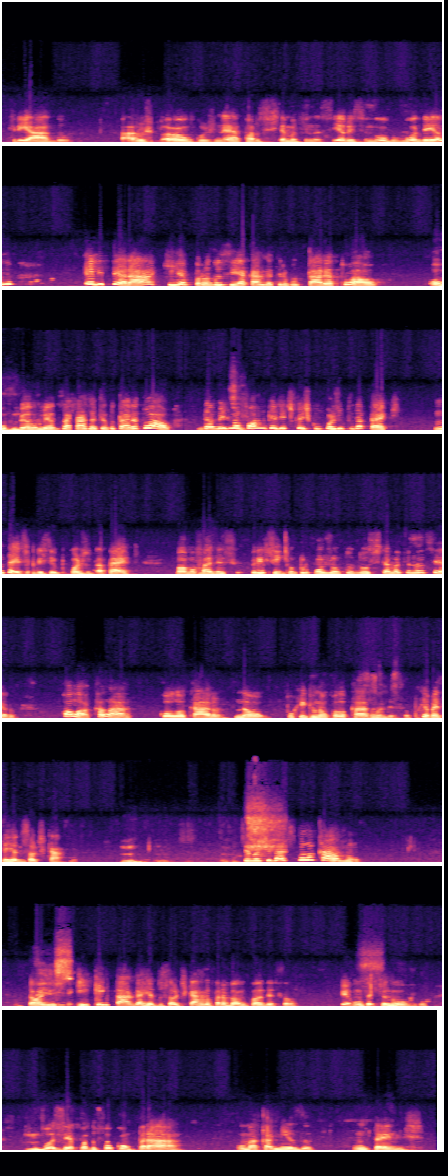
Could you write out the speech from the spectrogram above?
criado para os bancos, né, para o sistema financeiro, esse novo modelo, ele terá que reproduzir a carga tributária atual, ou uhum. pelo menos a carga tributária atual, da mesma Sim. forma que a gente fez com o conjunto da PEC. Não tem esse princípio conjunto da PEC? Vamos fazer esse princípio para o conjunto do sistema financeiro. Coloca lá. Colocaram? Não. Por que, que não colocaram, Anderson? Porque vai ter redução de cargo. Se não tivesse, colocavam. Então, é gente, e quem paga a redução de carga para banco, Anderson? Pergunta de novo. Você, quando for comprar uma camisa, um tênis,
